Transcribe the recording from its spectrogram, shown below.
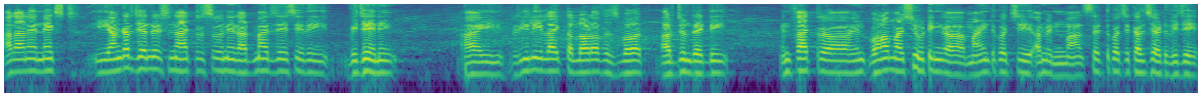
అలానే నెక్స్ట్ ఈ యంగర్ జనరేషన్ యాక్టర్స్లో నేను అడ్మైర్ చేసేది విజయ్ని. I really like the lot of his work Arjun Reddy in fact one of my shooting మా ఇంటికి వచ్చి ఐ మీన్ మా సెట్కి వచ్చి కలిసాడు Vijay.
